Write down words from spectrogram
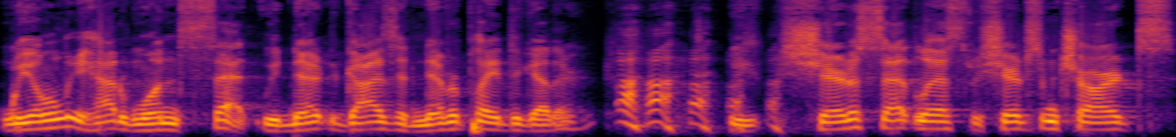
we only had one set. We ne- guys had never played together. we shared a set list. We shared some charts.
